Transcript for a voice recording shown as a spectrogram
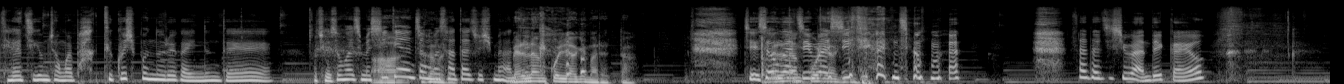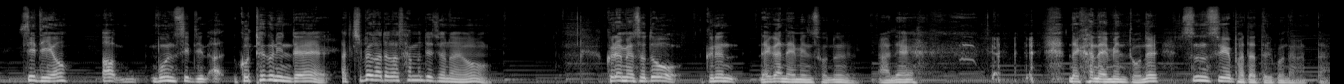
제가 지금 정말 막 듣고 싶은 노래가 있는데 어, 죄송하지만 아, CD 한 장만. 사다 주시면 안 될까요? 멜랑꼴리하게 말했다. 죄송하지만. CD 한 장만 사다 주시면 안 될까요? CD요? 아, 뭔 CD? 아, 곧 퇴근인데 아, 집에 가다가 사면 되잖아요. 그러면서도 그는 내가 내민 손을 아, 내 내가 내민 돈을 순수히 받아들고 나갔다.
